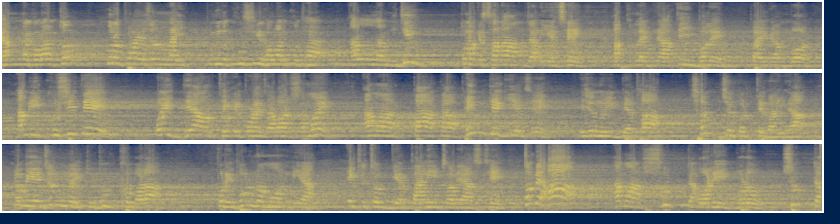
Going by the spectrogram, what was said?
কান্না করার তো কোনো প্রয়োজন নাই, তুমি তো খুশি হওয়ার কথা। আল্লাহ নিজেই তোমাকে সালাম জানিয়েছে। ইবনে বলে আমি খুশিতে ওই দেয়াল থেকে পড়ে যাওয়ার সময় আমার পাটা ভেঙে গিয়েছে। এই জন্য ওই ব্যথা সহ্য করতে পারি না। নবী এজন্য একটু দুঃখ বাড়া পরিপূর্ণ মন নিয়া একটু চোখ দিয়ে পানি চলে আসছে। তবে হ্যাঁ আমার সুখটা অনেক বড় সুখটা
